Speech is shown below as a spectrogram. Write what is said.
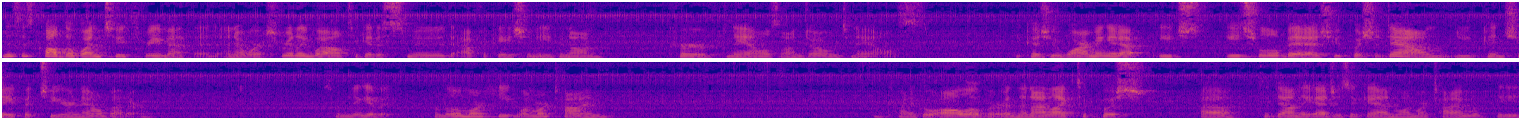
This is called the 1-2-3 method and it works really well to get a smooth application even on curved nails, on domed nails. Because you're warming it up each, each little bit as you push it down, you can shape it to your nail better. So I'm going to give it a little more heat one more time. And kind of go all over. And then I like to push uh, down the edges again one more time with the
